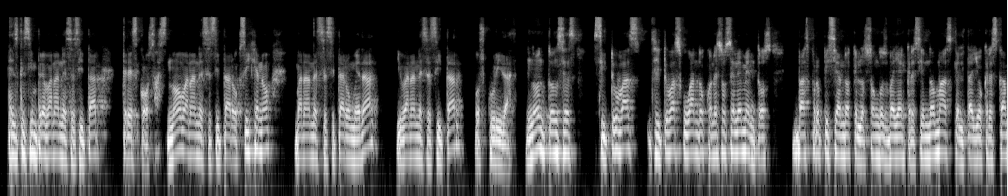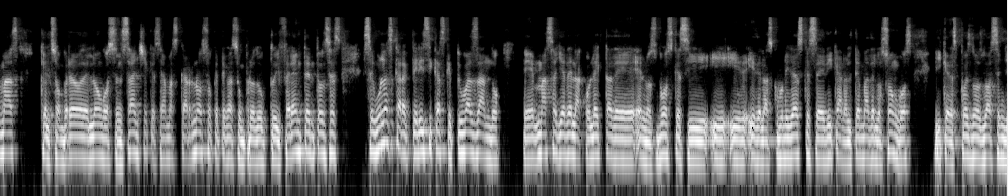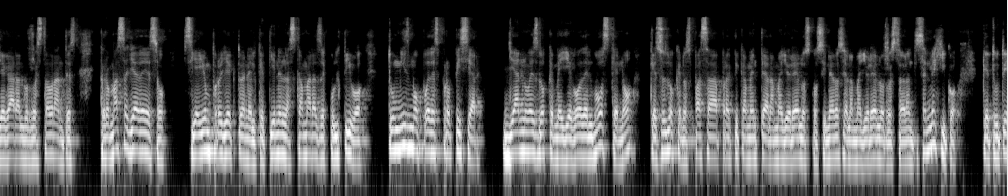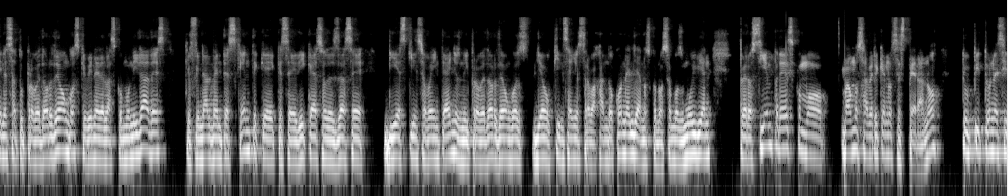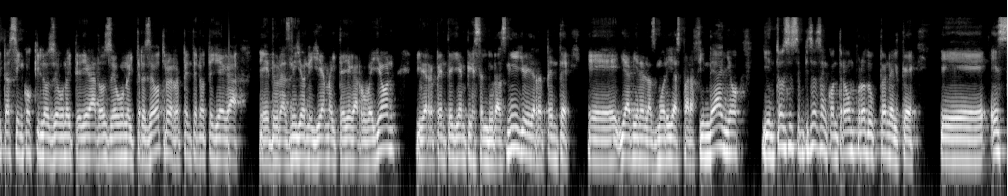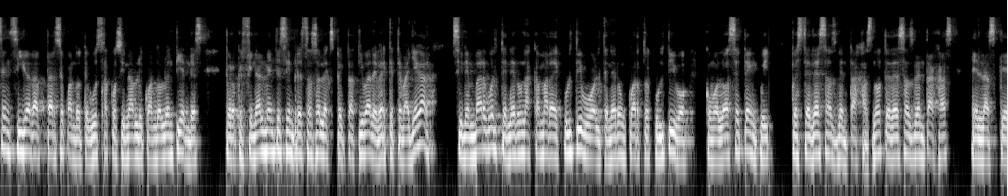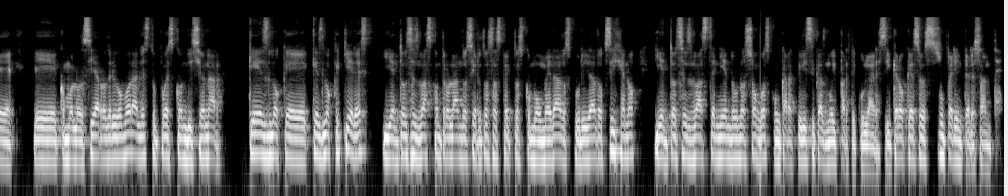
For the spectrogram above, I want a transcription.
es que siempre van a necesitar tres cosas, ¿no? Van a necesitar oxígeno, van a necesitar humedad y van a necesitar oscuridad, ¿no? Entonces, si tú vas, si tú vas jugando con esos elementos, vas propiciando a que los hongos vayan creciendo más, que el tallo crezca más, que el sombrero del hongo se ensanche, que sea más carnoso, que tengas un producto diferente. Entonces, según las características que tú vas dando, eh, más allá de la colecta de en los bosques y, y, y de las comunidades que se dedican al tema de los hongos y que después nos lo hacen llegar a los restaurantes, pero más allá de eso, si hay un proyecto en el que tienen las cámaras de cultivo, tú mismo puedes propiciar ya no es lo que me llegó del bosque, ¿no? Que eso es lo que nos pasa prácticamente a la mayoría de los cocineros y a la mayoría de los restaurantes en México, que tú tienes a tu proveedor de hongos que viene de las comunidades, que finalmente es gente que, que se dedica a eso desde hace 10, 15 o 20 años. Mi proveedor de hongos llevo 15 años trabajando con él, ya nos conocemos muy bien, pero siempre es como, vamos a ver qué nos espera, ¿no? Tú, necesitas 5 kilos de uno y te llega dos de uno y tres de otro, de repente no te llega eh, duraznillo ni yema y te llega rubellón, y de repente ya empieza el duraznillo y de repente eh, ya vienen las morillas para fin de año, y entonces empiezas a encontrar un producto en el que eh, es sencillo adaptarse cuando te gusta cocinarlo y cuando lo entiendes, pero que finalmente siempre estás a la expectativa de ver que te va a llegar. Sin embargo, el tener una cámara de cultivo, el tener un cuarto de cultivo, como lo hace Tenqui, pues te da esas ventajas, ¿no? Te da esas ventajas en las que, eh, como lo decía Rodrigo Morales, tú puedes condicionar qué es lo que, qué es lo que quieres y entonces vas controlando ciertos aspectos como humedad, oscuridad, oxígeno y entonces vas teniendo unos hongos con características muy particulares y creo que eso es súper interesante.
